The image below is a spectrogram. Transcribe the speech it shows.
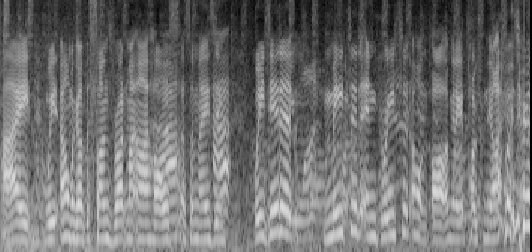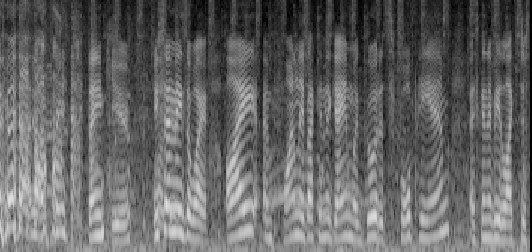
Aight, we, oh my god, the sun's right in my eye holes. Ah. That's amazing. Ah. We did it. Meted and greeted. Oh, oh, I'm gonna get poked in the eye if I do that. Thank you. You send these away. I am finally back in the game. We're good. It's 4 p.m. It's gonna be like just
